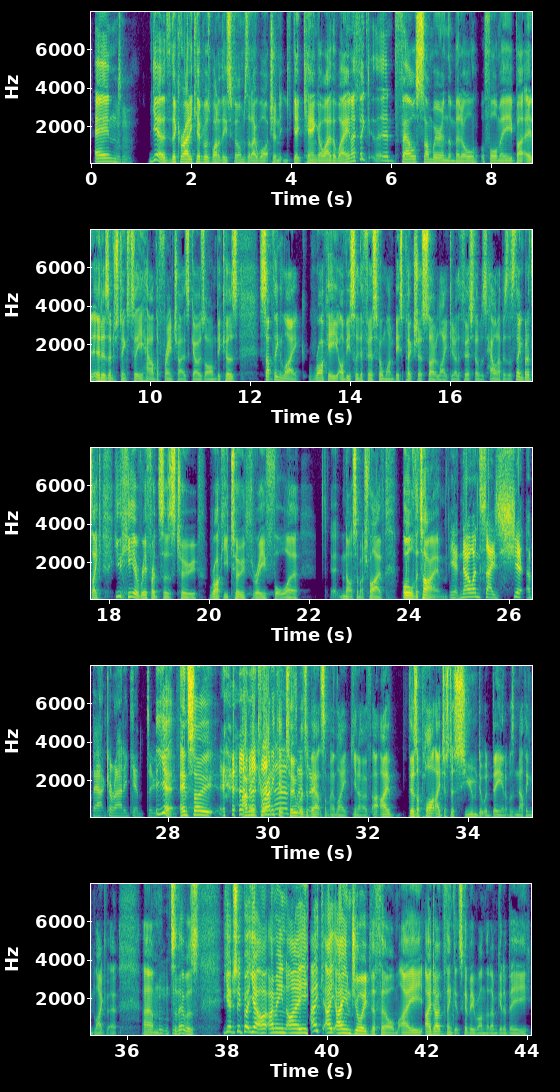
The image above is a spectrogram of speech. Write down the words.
And Mhm. Yeah, The Karate Kid was one of these films that I watch and it can go either way. And I think it fell somewhere in the middle for me, but it, it is interesting to see how the franchise goes on because something like Rocky, obviously the first film won Best Picture, so like, you know, the first film was held up as this thing, but it's like you hear references to Rocky 2, 3, 4, eh, not so much 5, all the time. Yeah, no one says shit about Karate Kid 2. Yeah, and so I mean, Karate Kid Two So was true. about something like you know, I, I there's a plot I just assumed it would be, and it was nothing like that. Um, so that was yeah, interesting. But yeah, I, I mean, I, I I I enjoyed the film. I I don't think it's going to be one that I'm going to be.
